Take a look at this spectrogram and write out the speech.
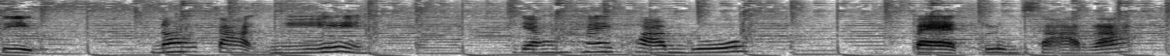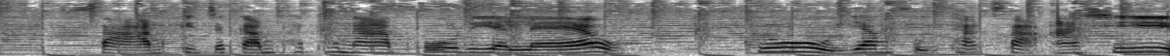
ศิษย์ นอกจากนี้ ยังให้ความรู้ 8 กลุ่มสาระ 3 กิจกรรมพัฒนาผู้เรียนแล้ว ครูยังฝึกทักษะอาชีพ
